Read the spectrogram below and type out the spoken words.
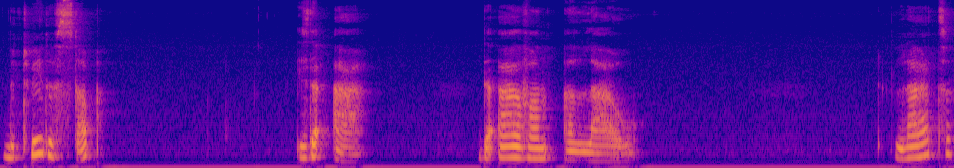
De tweede stap is de A. De A van allow. Laten,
